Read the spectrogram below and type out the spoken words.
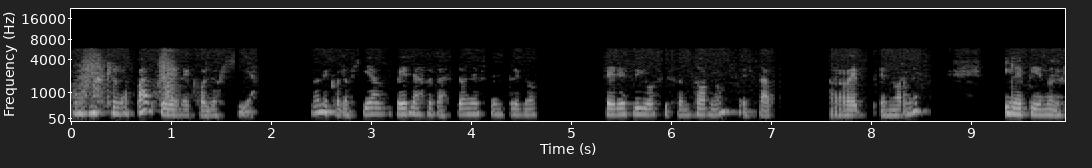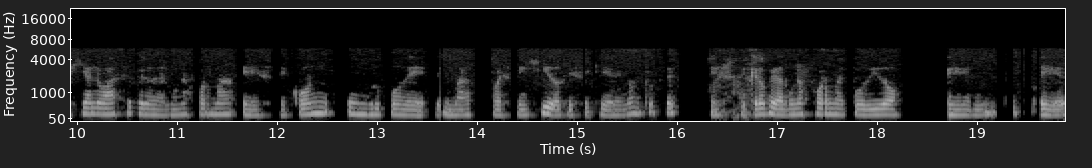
no es más que una parte de la ecología. ¿No? La ecología ve las relaciones entre los seres vivos y su entorno, esa red enorme, y la epidemiología lo hace, pero de alguna forma este, con un grupo de, más restringidos, si se quiere. ¿no? Entonces, este, creo que de alguna forma he podido eh, eh,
